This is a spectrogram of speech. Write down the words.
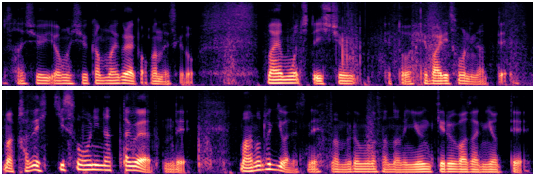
3週、4週間前ぐらいかわかんないですけど、前もちょっと一瞬、えっと、へばりそうになって、まあ風邪ひきそうになったぐらいだったんで、まああの時はですね、まあ室村さんのあのユンケル技によって、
